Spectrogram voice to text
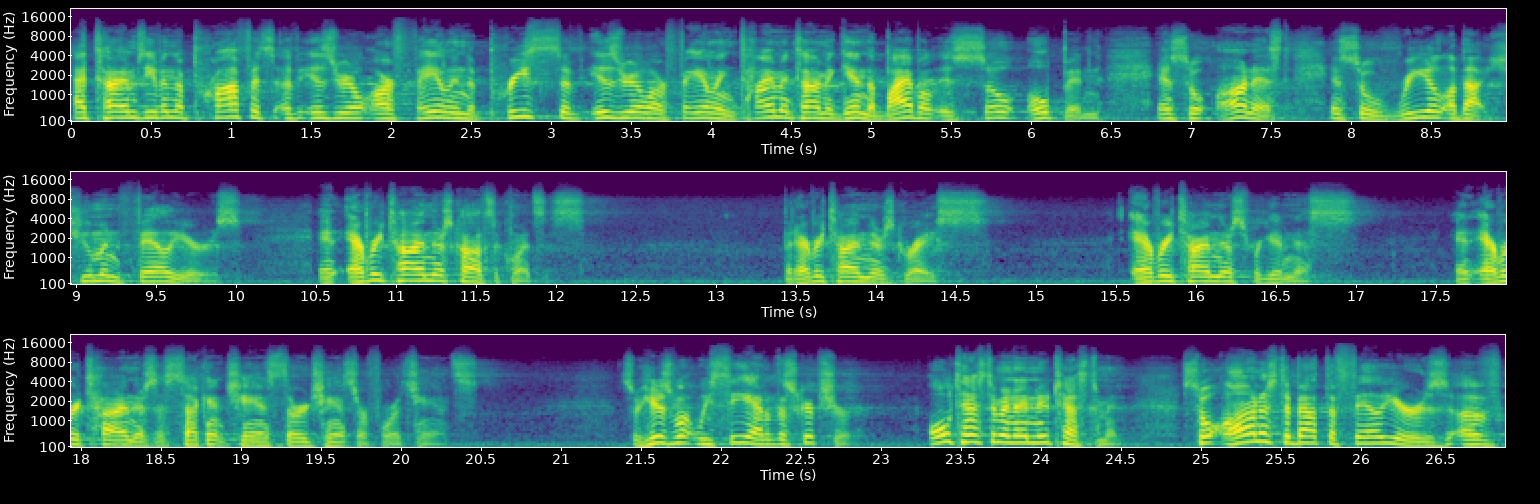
At times, even the prophets of Israel are failing. The priests of Israel are failing. Time and time again, the Bible is so open and so honest and so real about human failures. And every time there's consequences, but every time there's grace, every time there's forgiveness, and every time there's a second chance, third chance, or fourth chance. So here's what we see out of the scripture Old Testament and New Testament so honest about the failures of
